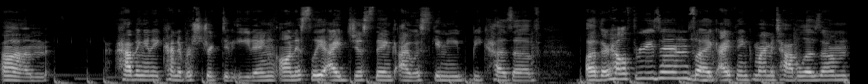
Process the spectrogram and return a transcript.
um, having any kind of restrictive eating. Honestly, I just think I was skinny because of other health reasons. Mm-hmm. Like I think my metabolism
